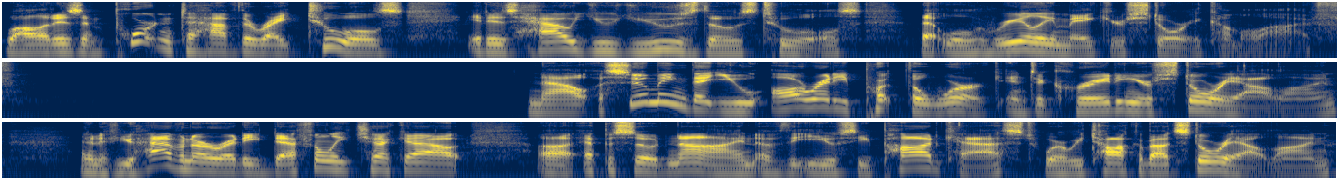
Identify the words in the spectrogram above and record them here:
While it is important to have the right tools, it is how you use those tools that will really make your story come alive. Now, assuming that you already put the work into creating your story outline, and if you haven't already, definitely check out uh, episode 9 of the EOC podcast where we talk about story outline.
